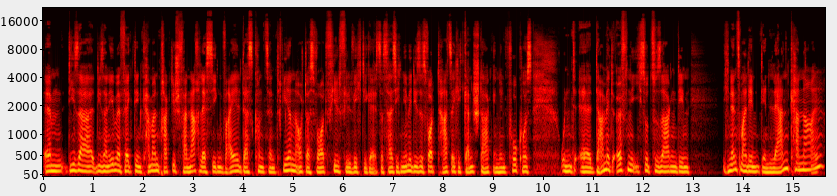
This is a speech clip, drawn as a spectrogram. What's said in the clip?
Ähm, dieser dieser Nebeneffekt, den kann man praktisch vernachlässigen, weil das Konzentrieren auf das Wort viel viel wichtiger ist. Das heißt, ich nehme dieses Wort tatsächlich ganz stark in den Fokus und äh, damit öffne ich sozusagen den ich nenne es mal den, den Lernkanal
